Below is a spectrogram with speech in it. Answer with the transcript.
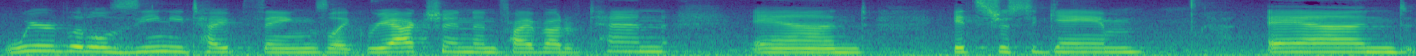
weird little zany type things like Reaction and 5 out of 10, and It's Just a Game and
